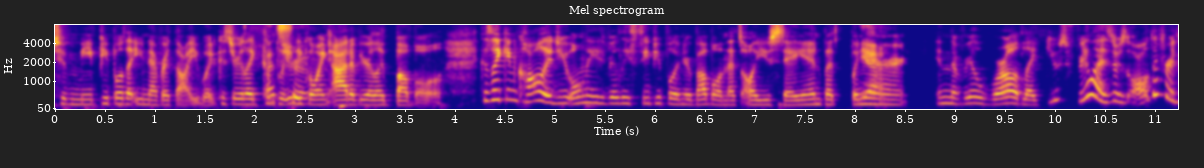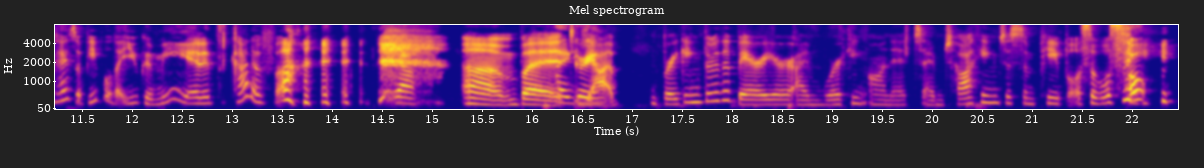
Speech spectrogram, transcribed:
to meet people that you never thought you would because you're like completely going out of your like bubble. Because like in college, you only really see people in your bubble and that's all you stay in. But when Yeah. you're in the real world, like you realize there's all different types of people that you can meet and it's kind of fun. Yeah. um, but I agree. yeah, breaking through the barrier, I'm working on it. I'm talking to some people, so we'll Oh, see.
